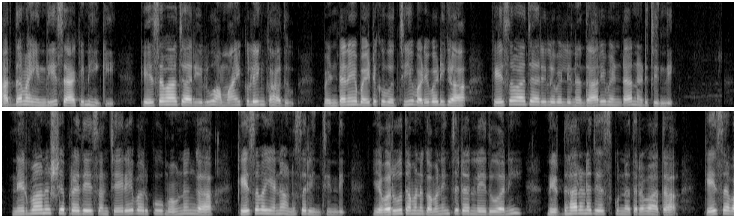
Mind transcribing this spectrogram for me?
అర్థమైంది శాకినీకి కేశవాచార్యులు అమాయకులేం కాదు. వెంటనే బయటకు వచ్చి వడివడిగా కేశవాచార్యులు వెళ్ళిన దారి వెంట నడిచింది. నిర్మానుష్య ప్రదేశం చేరే వరకు మౌనంగా కేశవయ్యను అనుసరించింది. ఎవరూ తమను గమనించటం లేదు అని నిర్ధారణ చేసుకున్న తర్వాత కేశవ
